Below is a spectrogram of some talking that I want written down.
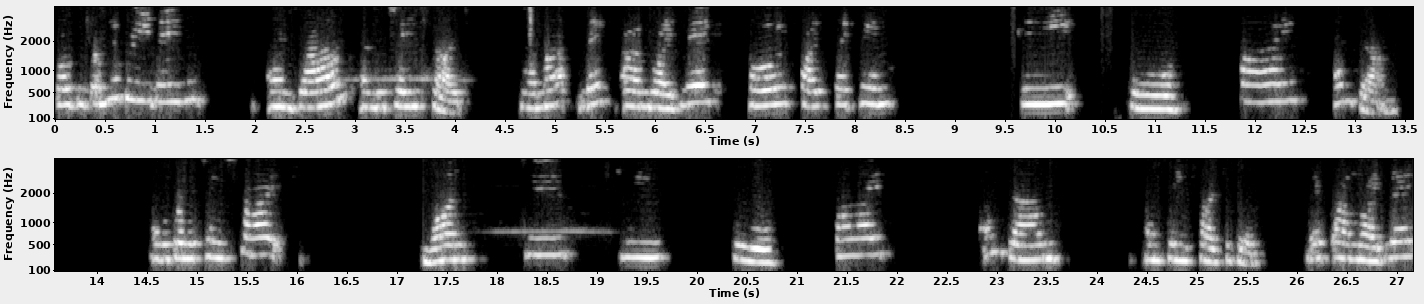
Focus on your breathing and down and we change side. Come up, left arm, right leg, hold five seconds three, four, five, and down. And we're going to change sides. One, two, three, four, five, and down, and change sides again. Left arm, right leg,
